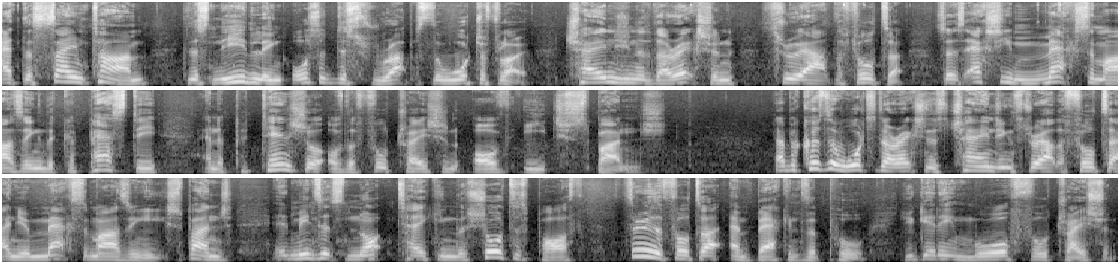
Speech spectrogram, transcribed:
At the same time, this needling also disrupts the water flow, changing the direction throughout the filter. So it's actually maximizing the capacity and the potential of the filtration of each sponge. Now because the water direction is changing throughout the filter and you're maximizing each sponge, it means it's not taking the shortest path through the filter and back into the pool. You're getting more filtration.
